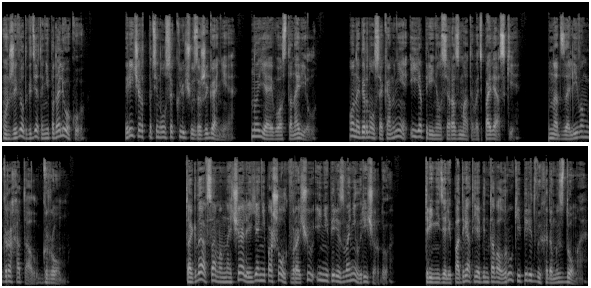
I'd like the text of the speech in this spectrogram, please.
он живет где-то неподалеку». Ричард потянулся к ключу зажигания, но я его остановил. Он обернулся ко мне, и я принялся разматывать повязки. Над заливом грохотал гром. Тогда, в самом начале, я не пошел к врачу и не перезвонил Ричарду. Три недели подряд я бинтовал руки перед выходом из дома.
